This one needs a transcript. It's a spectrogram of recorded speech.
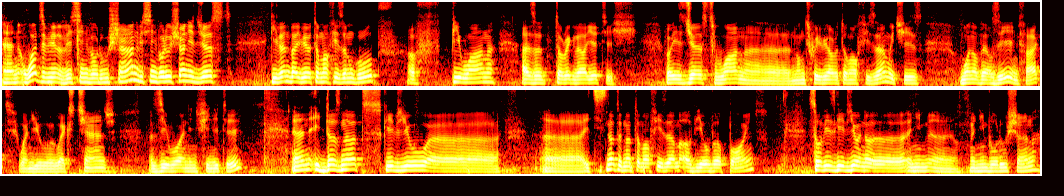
And what's this involution? This involution is just given by the automorphism group of P1 as a toric variety. So it's just one uh, non-trivial automorphism, which is 1 over z, in fact, when you exchange 0 and infinity. And it does not give you, uh, uh, it is not an automorphism of the other points. So this gives you an, uh, an, uh, an, involution.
